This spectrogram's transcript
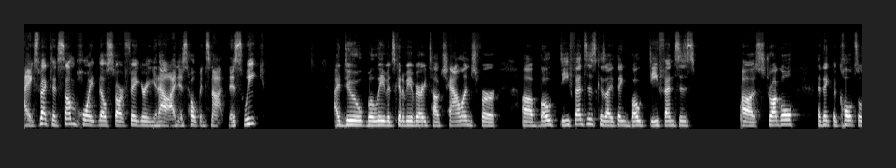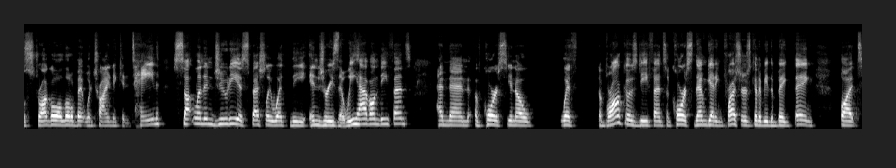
I expect at some point they'll start figuring it out. I just hope it's not this week I do believe it's going to be a very tough challenge for uh, both defenses because I think both defenses uh, struggle. I think the Colts will struggle a little bit with trying to contain Sutton and Jeudy, especially with the injuries that we have on defense. And then, of course, you know, with the Broncos defense, of course, them getting pressure is going to be the big thing. But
